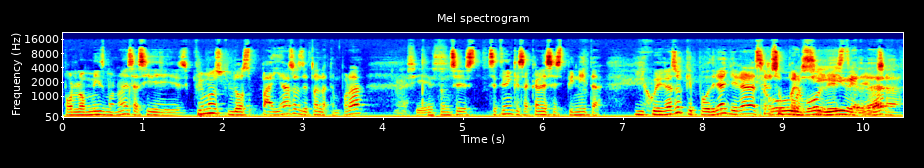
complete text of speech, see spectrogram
Por lo mismo, ¿no? Es así de... Fuimos los payasos de toda la temporada. así es. Entonces se tienen que sacar esa espinita. Y juegazo que podría llegar a ser Uh, Super Bowl sí, este, ¿eh? ¿verdad? O sea,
